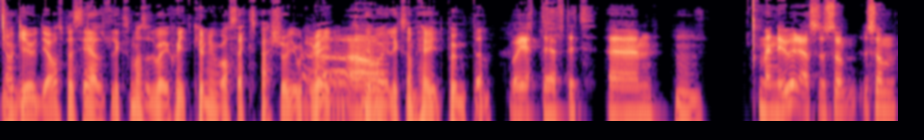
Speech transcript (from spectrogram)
Ja gud ja, och speciellt liksom, alltså, det var ju skitkul när vi var sex personer och gjorde raiden. Ja. Det var ju liksom höjdpunkten. Det var jättehäftigt. Ehm, Mm. Men nu är det alltså som... som...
